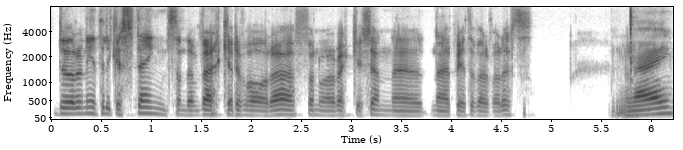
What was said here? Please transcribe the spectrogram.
Dörren är inte lika stängd som den verkade vara för några veckor sedan eh, när Peter värvades. Nej.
